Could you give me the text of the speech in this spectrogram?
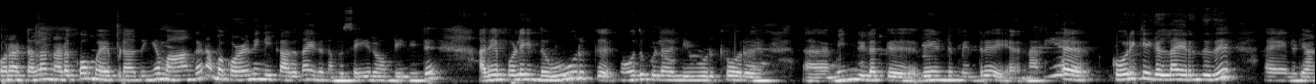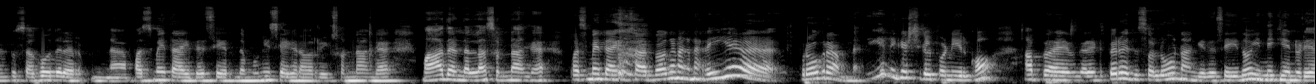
போராட்டம்லாம் நடக்கும் பயப்படாதீங்க. வாங்க நம்ம குழந்தைங்களுக்காக தான் இதை நம்ம செய்கிறோம் அப்படின்ட்டு அதே போல் இந்த ஊருக்கு மோதுகுளி ஊருக்கு ஒரு மின் விளக்கு வேண்டும் என்று நிறைய கோரிக்கைகள்லாம் இருந்தது. என்னுடைய அன்பு சகோதரர் பசுமை தாயத்தை சேர்ந்த முனிசேகர் அவர்கள் சொன்னாங்க. மாதண்ணெல்லாம் சொன்னாங்க. பசுமை தாயகம் சார்பாக நாங்கள் நிறைய ப்ரோக்ராம் நிறைய நிகழ்ச்சிகள் பண்ணியிருக்கோம். அப்போ இவங்க ரெண்டு பேரும் இது சொல்லவும் நாங்கள் இதை செய்தோம். இன்றைக்கி என்னுடைய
